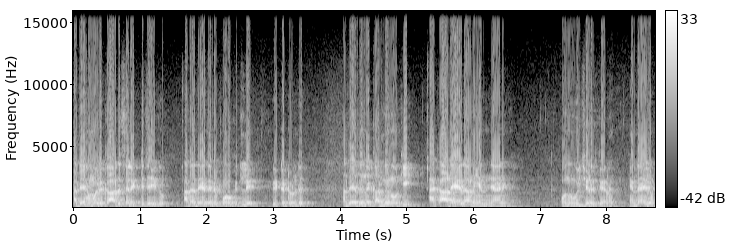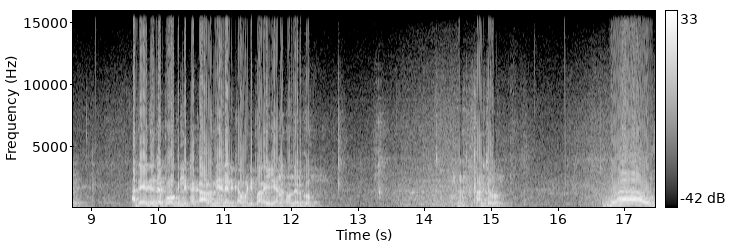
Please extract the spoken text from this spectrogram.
അദ്ദേഹം ഒരു കാർഡ് സെലക്ട് ചെയ്തു. അത് അദ്ദേഹത്തിന്റെ പോക്കറ്റിൽ ഇട്ടിട്ടുണ്ട്. അദ്ദേഹത്തിന്റെ കണ്ണ് നോക്കി ആ കാർഡ് ഏതാണ് എന്ന് ഞാൻ ഒന്ന് ഊഹിച്ചെടുക്കുകയാണ്. എന്തായാലും അദ്ദേഹത്തിന്റെ പോക്കറ്റിലിട്ട കാർഡ് ഞാൻ എടുക്കാൻ വേണ്ടി പറയുകയാണ്. ഒന്നെടുക്കും കാണിച്ചോളൂ. വാവ്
